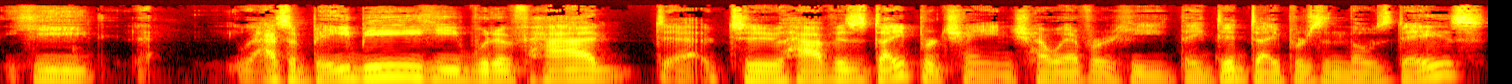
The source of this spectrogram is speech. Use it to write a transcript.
he as a baby, he would have had to have his diaper change. However, he, they did diapers in those days.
